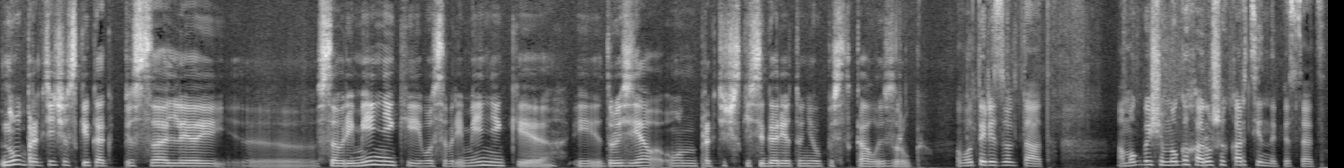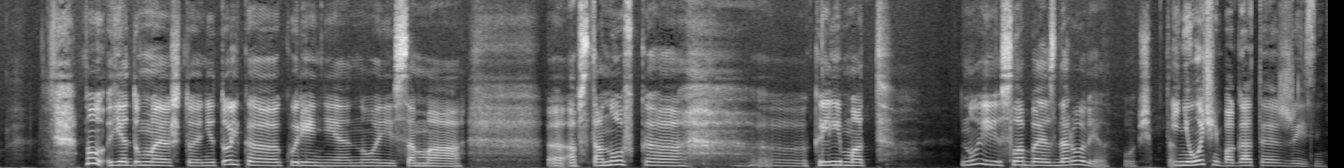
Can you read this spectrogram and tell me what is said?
Ну, практически, как писали э, современники, его современники и друзья, он практически сигарету не выпускал из рук. Вот и результат. А мог бы еще много хороших картин написать. Ну, я думаю, что не только курение, но и сама э, обстановка, э, климат, ну и слабое здоровье, в общем-то. И не очень богатая жизнь.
